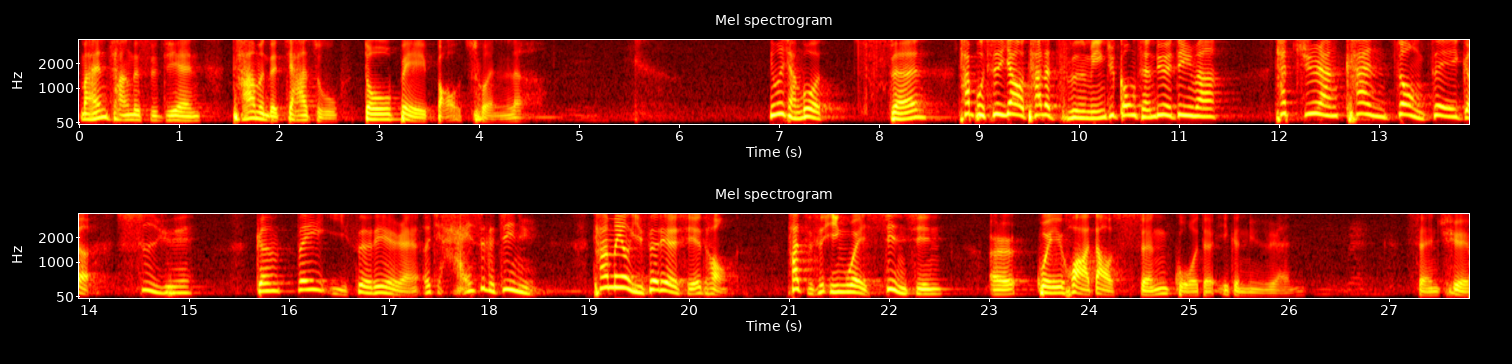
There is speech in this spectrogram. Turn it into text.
蛮长的时间。他们的家族都被保存了。你有没有想过，神他不是要他的子民去攻城略地吗？他居然看中这一个誓约，跟非以色列人，而且还是个妓女。他没有以色列的血统，他只是因为信心而规划到神国的一个女人，神却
